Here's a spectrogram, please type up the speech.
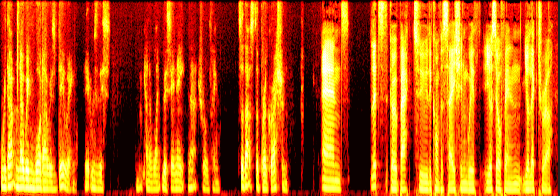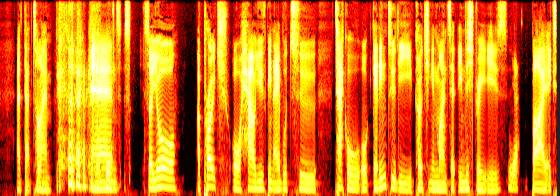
without knowing what I was doing. It was this kind of like this innate natural thing. So that's the progression. And let's go back to the conversation with yourself and your lecturer at that time. Yeah. And s so your approach or how you've been able to tackle or get into the coaching and mindset industry is Yeah. by ex-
